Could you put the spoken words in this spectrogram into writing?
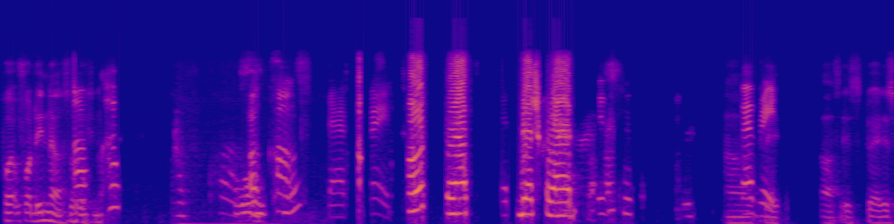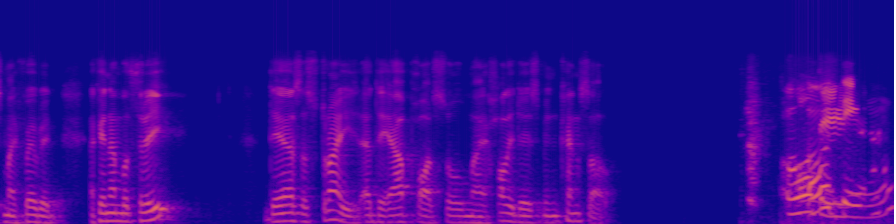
For, for dinner, sorry. Of course. Of course. Of course, that's great. That's, that's correct. It's ah, favorite. Okay. Oh, it's great. It's my favorite. Okay, number three. There's a strike at the airport, so my holiday has been cancelled. Oh, dear. dear.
